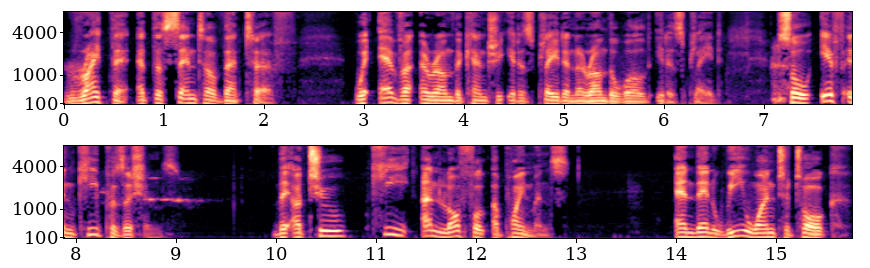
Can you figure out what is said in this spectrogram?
right there at the center of that turf. Wherever around the country it is played and around the world it is played. So if in key positions there are two key unlawful appointments, and then we want to talk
